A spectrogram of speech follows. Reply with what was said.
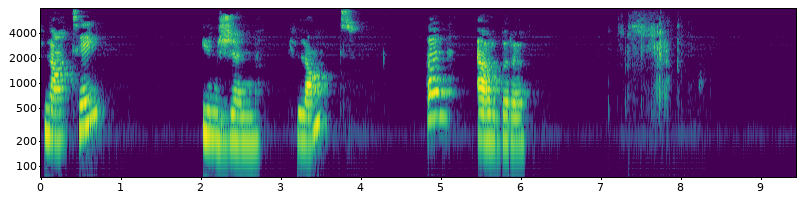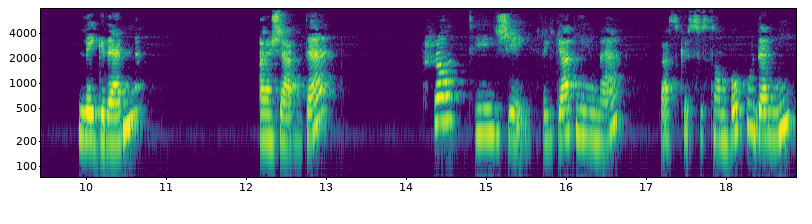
Planter une jeune plante, un arbre. Les graines, un jardin, protéger. Regarde les mains parce que ce sont beaucoup d'amis.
